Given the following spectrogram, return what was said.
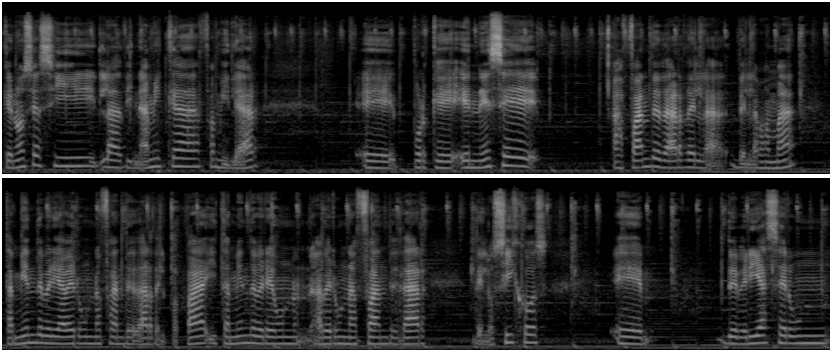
Que no sea así la dinámica familiar eh, porque en ese afán de dar de la, de la mamá, también debería haber un afán de dar del papá y también debería haber un afán de dar de los hijos. Eh, debería ser un,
